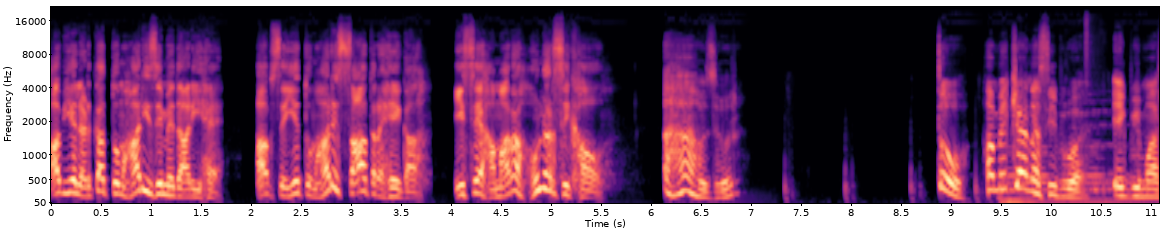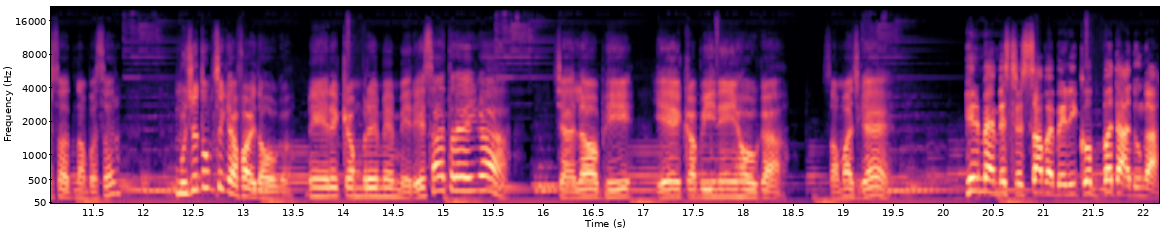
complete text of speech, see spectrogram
अब ये लड़का तुम्हारी ज़िम्मेदारी है। अब से ये तुम्हारे साथ रहेगा। इसे हमारा हुनर सिखाओ। हाँ हुजूर। तो हमें क्या नसीब हुआ? एक बीमार साथ ना बसर। मुझे तुमसे क्या फ़ायदा होगा? मेरे कमरे में मेरे साथ रहेगा। चलो भी ये कभी नहीं होगा। समझ गए? फिर मैं मिस्टर साबाबेरी को बता दूँगा।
